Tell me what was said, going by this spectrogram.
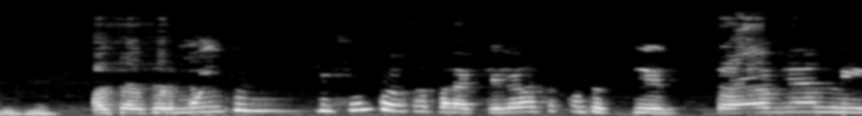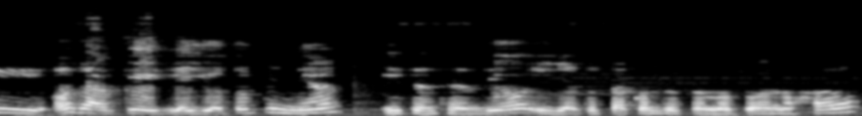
o sea, ser muy inteligente, o sea, ¿para qué le vas a contestar? Si todavía ni, o sea, que leyó tu opinión y se encendió y ya te está contestando todo enojado,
